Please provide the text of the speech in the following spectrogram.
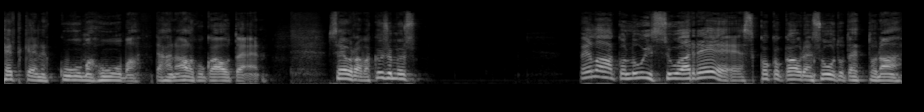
hetken kuuma huuma tähän alkukauteen. Seuraava kysymys. Pelaako Luis Suarez koko kauden suututettuna?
